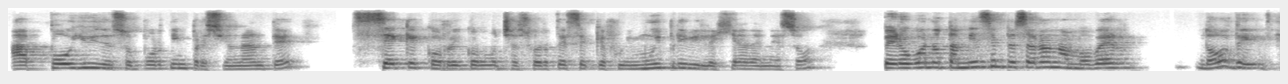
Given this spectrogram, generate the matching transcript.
apoyo y de soporte impresionante. Sé que corrí con mucha suerte, sé que fui muy privilegiada en eso, pero bueno, también se empezaron a mover, ¿no? De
